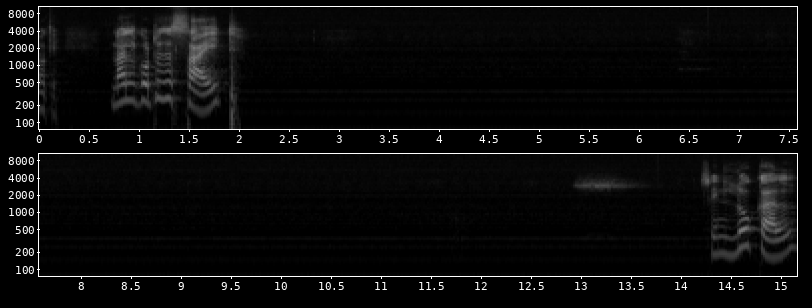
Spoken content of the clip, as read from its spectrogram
okay now i'll go to the site. So in local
